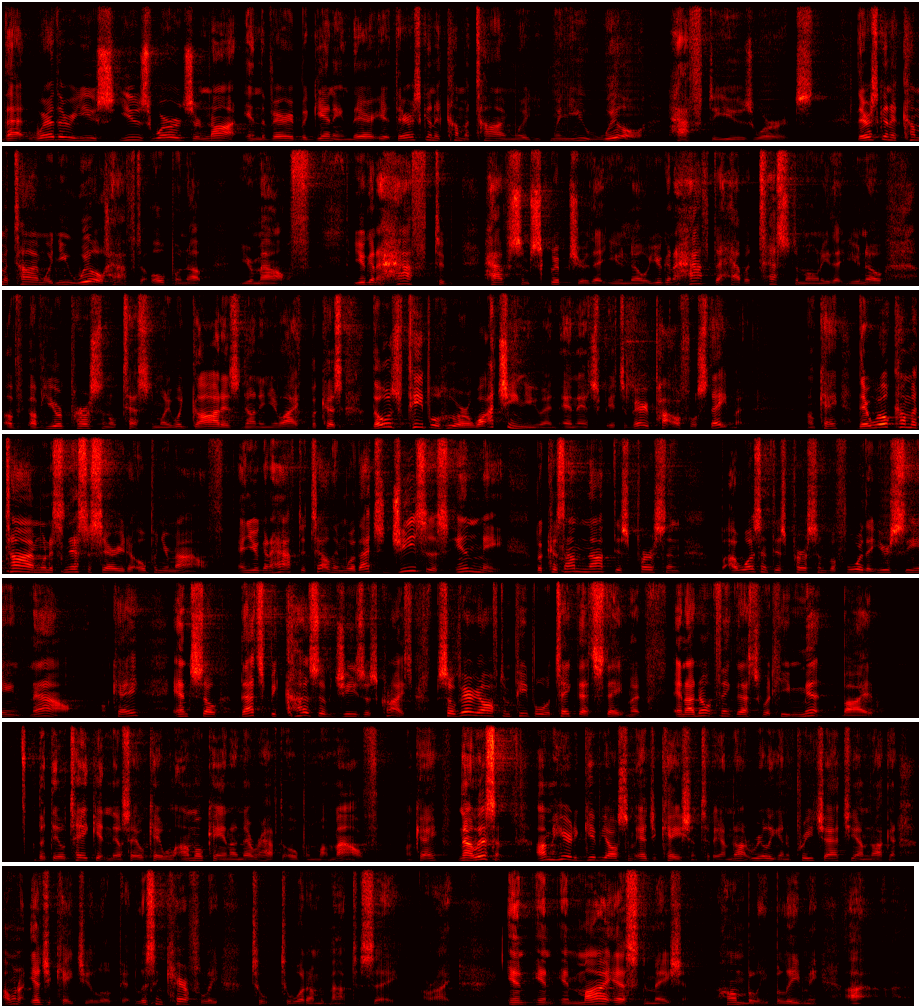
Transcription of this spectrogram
that whether you use words or not in the very beginning, there, it, there's going to come a time when, when you will have to use words. There's going to come a time when you will have to open up your mouth. You're going to have to have some scripture that you know. You're going to have to have a testimony that you know of, of your personal testimony, what God has done in your life, because those people who are watching you, and, and it's, it's a very powerful statement, okay? There will come a time when it's necessary to open your mouth, and you're going to have to tell them, well, that's Jesus in me, because I'm not this person, I wasn't this person before that you're seeing now, okay? And so that's because of Jesus Christ. So very often people will take that statement, and I don't think that's what he meant by it, but they'll take it and they'll say, okay, well, I'm okay, and I never have to open my mouth. Okay? Now listen, I'm here to give y'all some education today. I'm not really going to preach at you. I'm not going to, I want to educate you a little bit. Listen carefully to, to what I'm about to say. All right? In, in, in my estimation, humbly, believe me, I,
